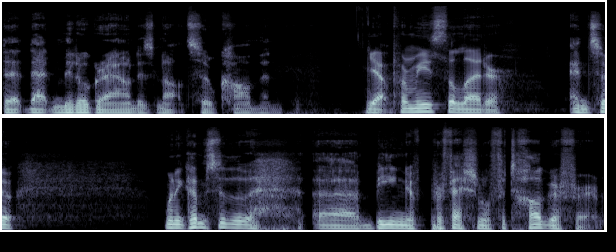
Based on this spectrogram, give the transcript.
that that middle ground is not so common. Yeah, for me, it's the latter. And so when it comes to the uh, being a professional photographer,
